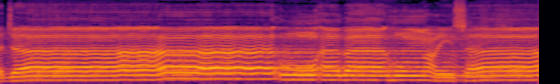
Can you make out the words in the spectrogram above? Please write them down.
وجاءوا أباهم عشاء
